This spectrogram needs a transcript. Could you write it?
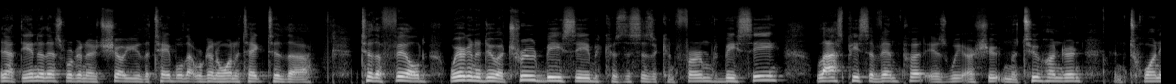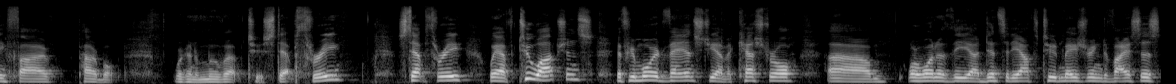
and at the end of this, we're going to show you the table that we're going to want to take to the to the field. We're going to do a true BC because this is a confirmed BC. Last piece of input is we are shooting the 225 Powerbelt. We're going to move up to step three. Step three, we have two options. If you're more advanced, you have a Kestrel um, or one of the uh, density altitude measuring devices.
